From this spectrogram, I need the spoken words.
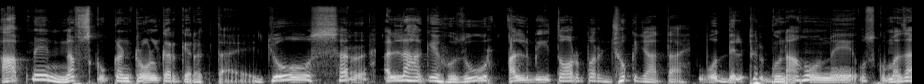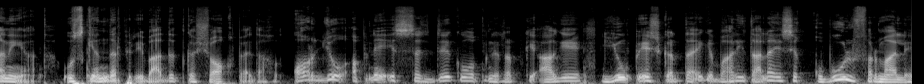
आप में नफ्स को कंट्रोल करके रखता है। जो सर अल्लाह के हुजूर कल्बी तौर पर झुक जाता है, वो दिल फिर गुनाहों में उसको मज़ा नहीं आता। उसके अंदर फिर इबादत का शौक पैदा हो। और जो अपने इस सजदे को अपने रब के आगे यूँ पेश करता है कि बारी ताला इसे कबूल फरमा ले।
